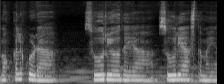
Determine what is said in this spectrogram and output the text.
మొక్కలు కూడా సూర్యోదయ సూర్యాస్తమయ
